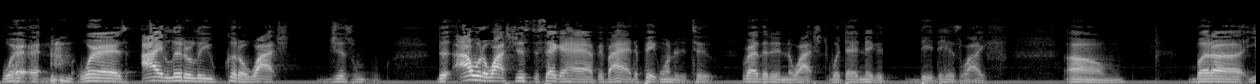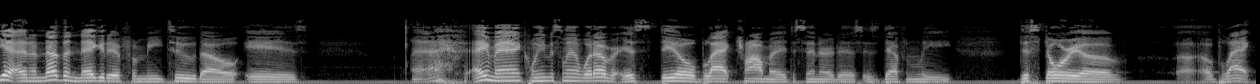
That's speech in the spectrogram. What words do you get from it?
Where mm. whereas i literally could have watched just the i would have watched just the second half if i had to pick one of the two rather than to watch what that nigga did to his life. Um but uh yeah and another negative for me too though is uh, hey man Queen & Slim whatever. It's still black trauma at the center of this. It's definitely this story of uh, a black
